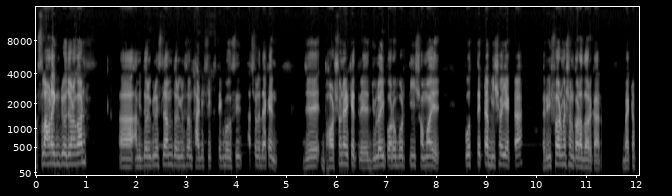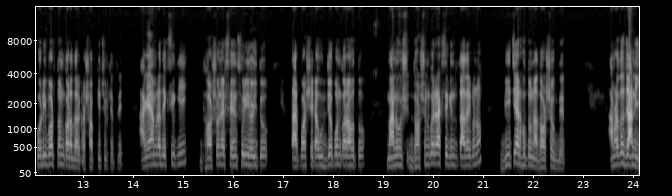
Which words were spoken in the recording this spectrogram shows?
আসসালামু আলাইকুম, প্রিয় জনগণ। আমি তরিকুল ইসলাম তরিকুল ইসলাম থার্টি সিক্স থেকে বলছি। আসলে দেখেন যে ধর্ষণের ক্ষেত্রে জুলাই পরবর্তী সময়ে প্রত্যেকটা বিষয় একটা রিফরমেশন করা দরকার বা একটা পরিবর্তন করা দরকার সব কিছুর ক্ষেত্রে। আগে আমরা দেখছি কি, ধর্ষণের সেঞ্চুরি হইতো, তারপর সেটা উদযাপন করা হতো। মানুষ ধর্ষণ করে রাখছে, কিন্তু তাদের কোনো বিচার হতো না ধর্ষকদের। আমরা তো জানি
